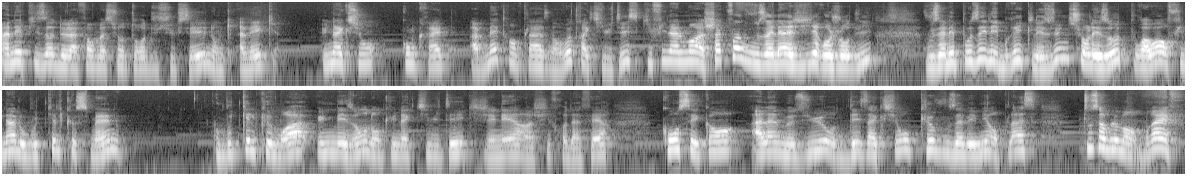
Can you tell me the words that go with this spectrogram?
un épisode de la formation Taureau du succès, donc avec une action concrète à mettre en place dans votre activité, ce qui finalement, à chaque fois que vous allez agir aujourd'hui, vous allez poser les briques les unes sur les autres pour avoir au final, au bout de quelques semaines, au bout de quelques mois, une maison, donc une activité qui génère un chiffre d'affaires conséquent à la mesure des actions que vous avez mis en place tout simplement. Bref,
